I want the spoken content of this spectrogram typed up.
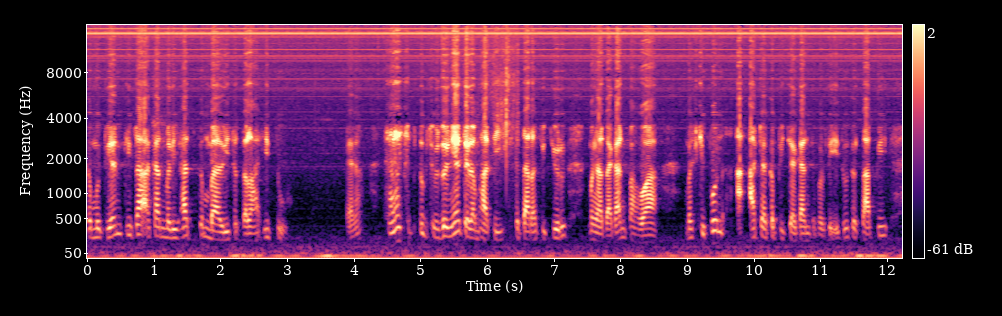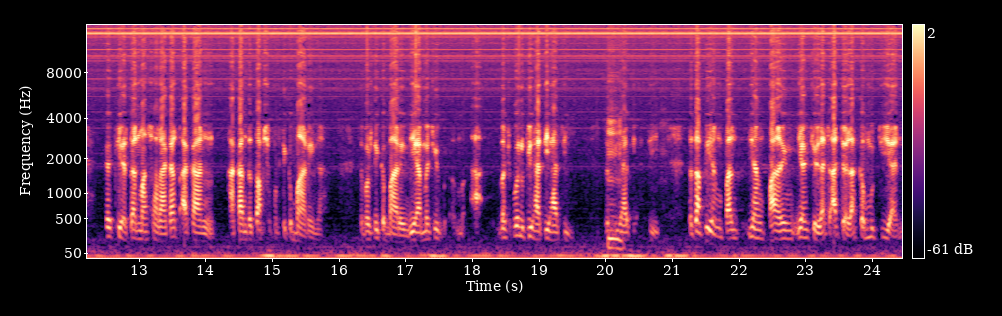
kemudian kita akan melihat kembali setelah itu. Ya, saya sebetul- sebetulnya dalam hati secara jujur mengatakan bahwa meskipun ada kebijakan seperti itu, tetapi kegiatan masyarakat akan akan tetap seperti kemarin lah. Seperti kemarin, ya meskipun, meskipun lebih hati-hati, lebih Hmm. hati-hati. Tetapi yang yang paling yang jelas adalah kemudian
